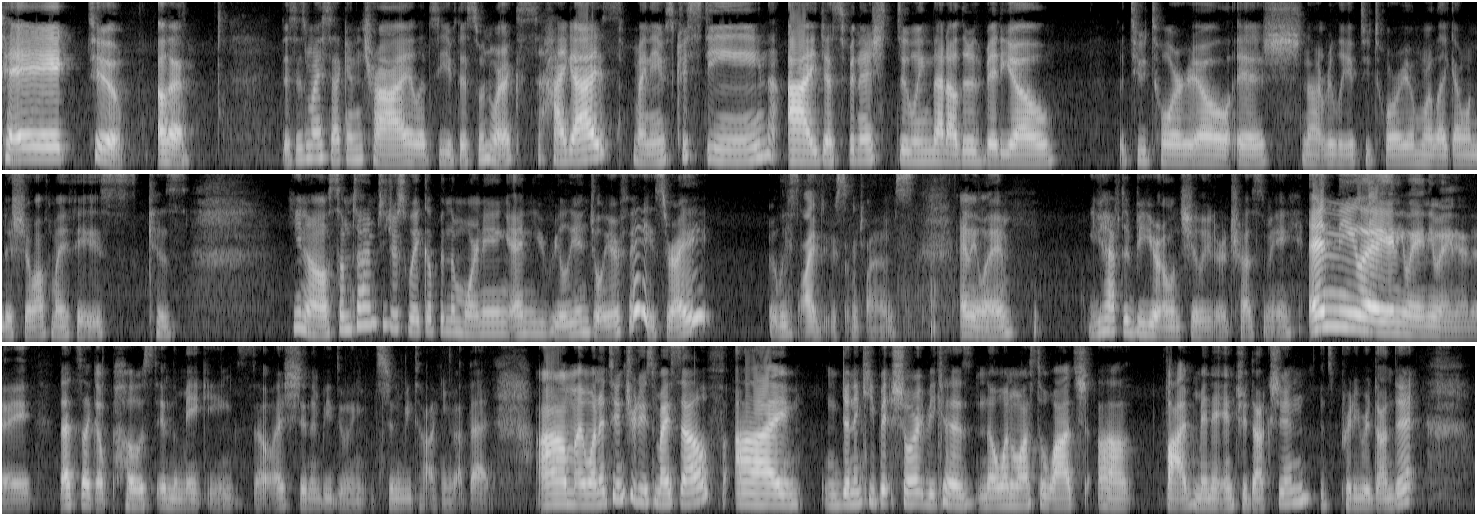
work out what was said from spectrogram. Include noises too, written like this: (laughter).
Take two. Okay. This is my second try. Let's see if this one works. Hi guys, my name's Christine. I just finished doing that other video, the tutorial-ish. Not really a tutorial, more like I wanted to show off my face. Because, you know, sometimes you just wake up in the morning and you really enjoy your face, right? At least I do sometimes. Anyway, you have to be your own cheerleader, trust me. Anyway, anyway, anyway, anyway that's like a post in the making, so I shouldn't be doing, shouldn't be talking about that. Um, I wanted to introduce myself. I'm gonna keep it short because no one wants to watch a five minute introduction. It's pretty redundant.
